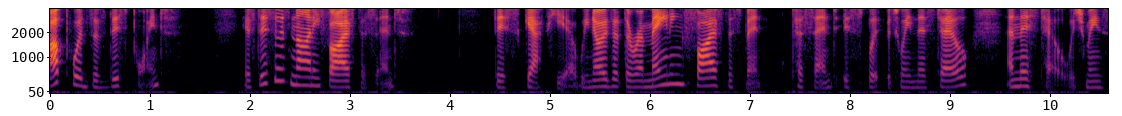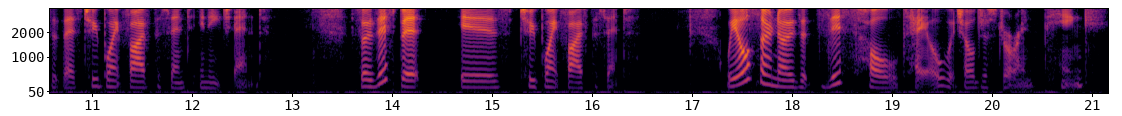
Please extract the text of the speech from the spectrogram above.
upwards of this point, if this is 95%, this gap here, we know that the remaining 5% is split between this tail and this tail, which means that there's 2.5% in each end. So this bit is 2.5%. We also know that this whole tail, which I'll just draw in pink,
